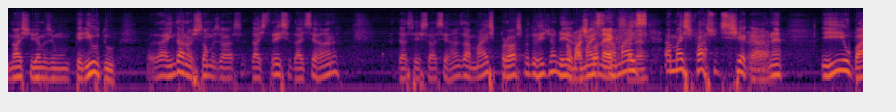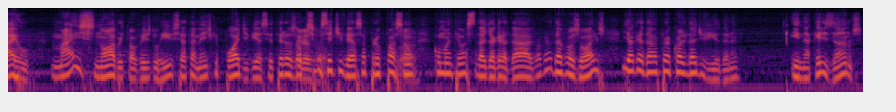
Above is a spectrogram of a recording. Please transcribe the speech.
nós tivemos um período, ainda nós somos das três cidades serranas, das três cidades serranas, a mais próxima do Rio de Janeiro. A mais, a mais, conexa, a mais, né? a mais fácil de se chegar. É. Né? E o bairro mais nobre, talvez, do Rio, certamente, que pode vir a ser Teresópolis, se você tiver essa preocupação claro. com manter uma cidade agradável, agradável aos olhos e agradável para a qualidade de vida. Né? E naqueles anos,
